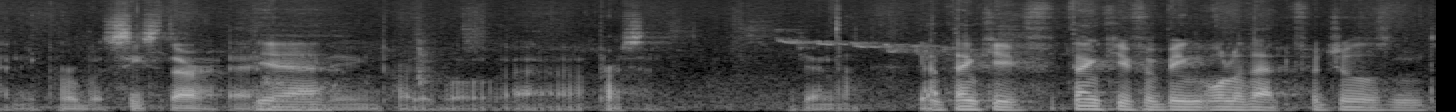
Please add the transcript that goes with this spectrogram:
and incredible sister and Yeah. an incredible uh, person in general. And thank you, thank you for being all of that for Jules. And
